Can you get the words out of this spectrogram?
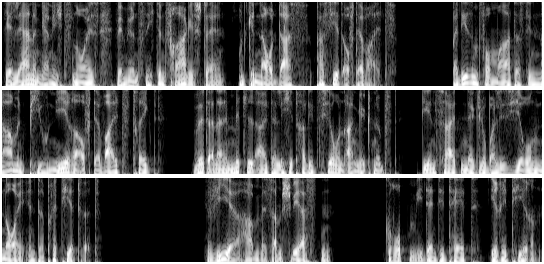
Wir lernen ja nichts Neues, wenn wir uns nicht in Frage stellen. Und genau das passiert auf der Walz. Bei diesem Format, das den Namen Pioniere auf der Walz trägt, wird an eine mittelalterliche Tradition angeknüpft, die in Zeiten der Globalisierung neu interpretiert wird. Wir haben es am schwersten. Gruppenidentität irritieren.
